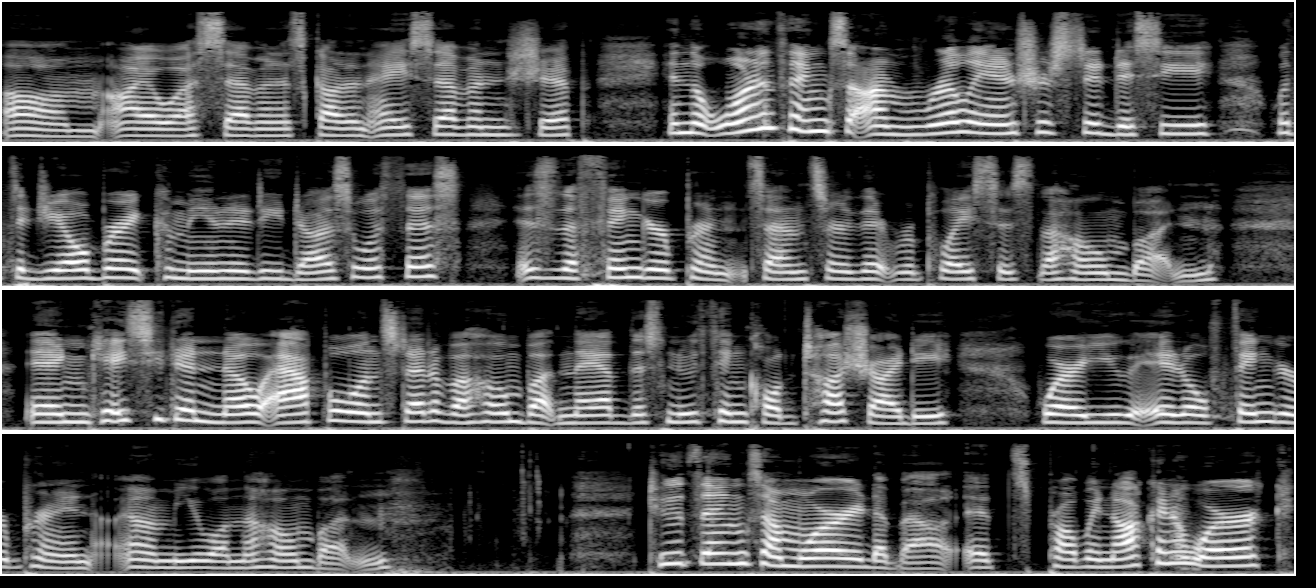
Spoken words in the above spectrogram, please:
um, iOS 7. It's got an A7 chip. And the one of the things I'm really interested to see what the jailbreak community does with this is the fingerprint sensor that replaces the home button. In case you didn't know, Apple instead of a home button, they have this new thing called Touch ID where you it'll fingerprint um, you on the home button. Two things I'm worried about. It's probably not going to work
